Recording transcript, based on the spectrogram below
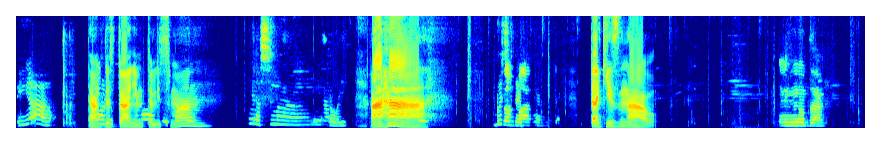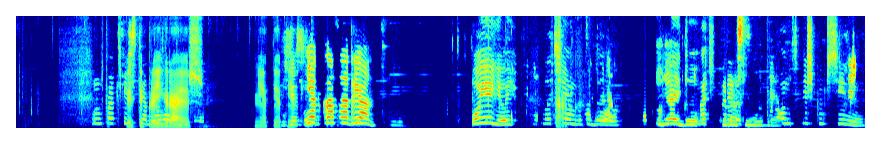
Я. Так, Может, достанем талисман. Ага! быстро. Так и знал. Ну да. Ну, Теперь ты проиграешь. Нет, нет, нет. Если Нет, Красный Адриан. Ой-ой-ой. Зачем вы туда? Я иду Значит, он слишком сильный.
